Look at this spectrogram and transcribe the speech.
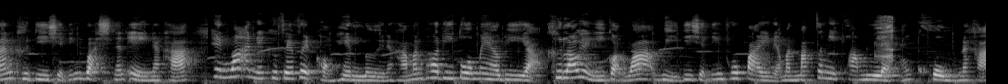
นั่นคือ D Shading Brush นั่นเองนะคะ เห็นว่าอันนี้คือเฟ v o r i t e ของเฮนเลยนะคะ มันพอดีตัวแมวดีอะคือเล่าอย่างนี้ก่อนว่าหวี D Shading ทั่วไปเนี่ยมันมักจะมีความแหลมคมนะคะ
